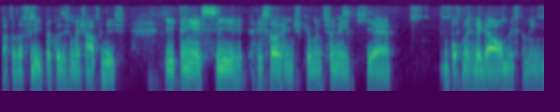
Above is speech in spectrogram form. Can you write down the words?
batata frita, coisas mais rápidas. E tem esse restaurante que eu mencionei, que é um pouco mais legal, mas também.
